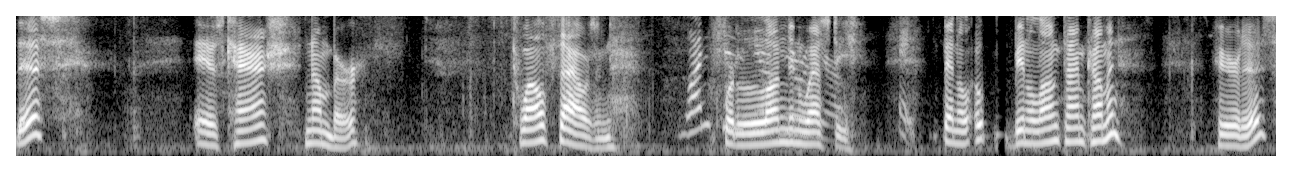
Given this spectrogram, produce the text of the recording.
This is cache number 12,000 One, for London Westie. Hey. Been a, oh, been a long time coming. Here it is.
